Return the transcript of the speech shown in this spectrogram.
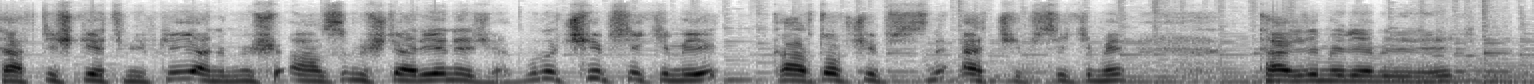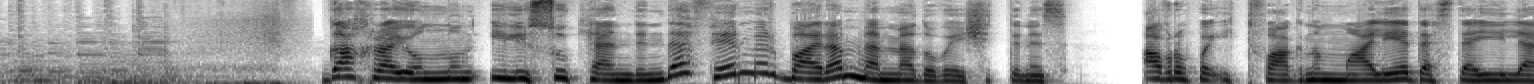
təftiş getməyib ki, yəni müş hansı müştəriyə necə. Bunu çipsi kimi, kartof çipsini ət çipsi kimi təqdim edə bilirik. Qax rayonunun İlisu kəndində fermer Bayram Məmmədovu eşitdiniz. Avropa İttifaqının maliyyə dəstəyi ilə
